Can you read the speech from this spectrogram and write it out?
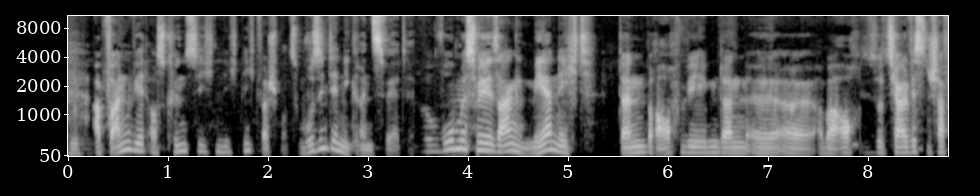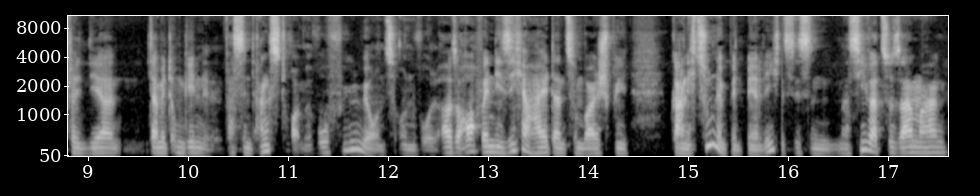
mhm. ab wann wird aus künstlichem Licht Lichtverschmutzung? Wo sind denn die Grenzwerte? Wo müssen wir sagen, mehr nicht? Dann brauchen wir eben dann äh, äh aber auch Sozialwissenschaftler, die ja damit umgehen, was sind Angsträume, wo fühlen wir uns unwohl. Also auch wenn die Sicherheit dann zum Beispiel gar nicht zunimmt mit mehr Licht, es ist ein massiver Zusammenhang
